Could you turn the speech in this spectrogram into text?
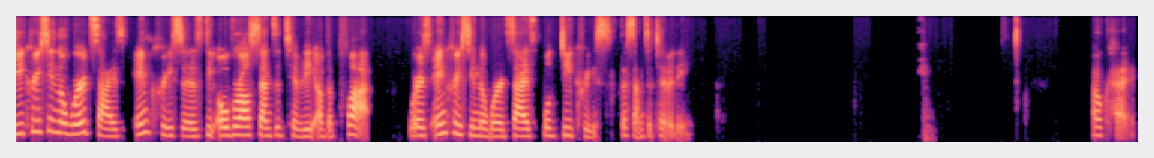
decreasing the word size increases the overall sensitivity of the plot, whereas increasing the word size will decrease the sensitivity. Okay.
